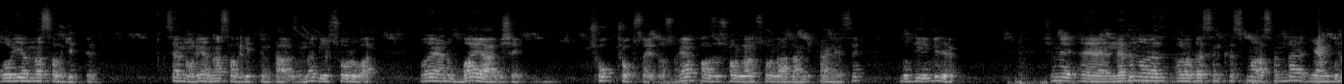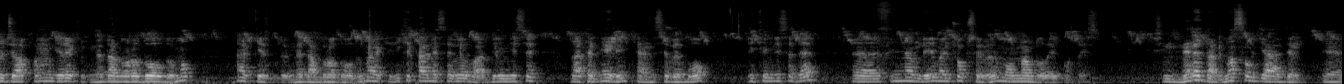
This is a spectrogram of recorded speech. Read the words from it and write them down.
Oraya nasıl gittin? Sen oraya nasıl gittin tarzında bir soru var. O da yani bayağı bir şey. Çok çok sayıda soru. En fazla sorulan sorulardan bir tanesi bu diyebilirim. Şimdi e, neden orada, oradasın kısmı aslında yani bunu cevaplamam gerek yok. Neden orada olduğumu herkes biliyor. Neden burada olduğumu herkes. İki tane sebep var. Birincisi zaten Elin kendi sebebi o. İkincisi de e, Finlandiya'yı ben çok seviyorum. Ondan dolayı buradayız. Şimdi nereden, nasıl geldin, e,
